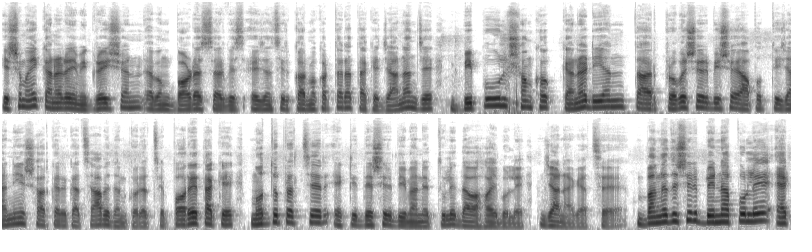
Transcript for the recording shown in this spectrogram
এ সময় কানাডা ইমিগ্রেশন এবং বর্ডার সার্ভিস এজেন্সির কর্মকর্তারা তাকে জানান যে বিপুল সংখ্যক কানাডিয়ান তার প্রবেশের বিষয়ে আপত্তি জানিয়ে সরকারের কাছে আবেদন করেছে। পরে তাকে মধ্যপ্রাচ্যের একটি দেশের বিমানে তুলে দেওয়া হয় বলে জানা গেছে। বাংলাদেশের বেনাপোলে এক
